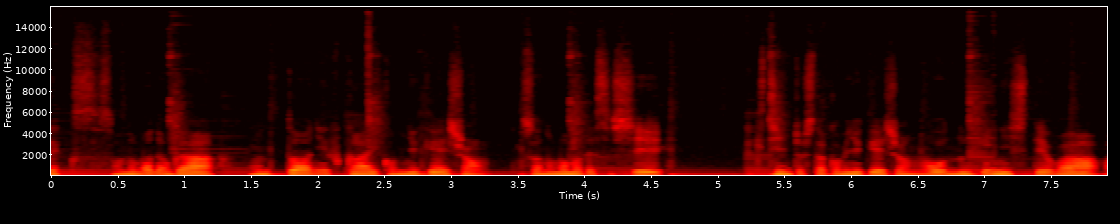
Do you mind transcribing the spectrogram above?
セックスそのものが本当に深いコミュニケーションそのものですしきちんとしたコミュニケーションを抜きにしては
